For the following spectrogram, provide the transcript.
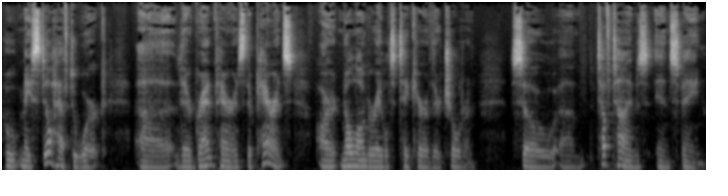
who may still have to work, uh, their grandparents, their parents, are no longer able to take care of their children. So, um, tough times in Spain.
